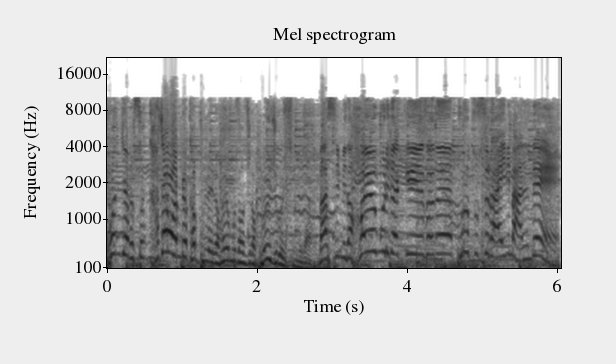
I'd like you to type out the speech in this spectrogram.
현재로서 가장 완벽한 플레이를 허영무 선수가 보여주고 있습니다. 맞습니다. 허영무를 잡기 위해서는 프로토스 라인이 많은데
